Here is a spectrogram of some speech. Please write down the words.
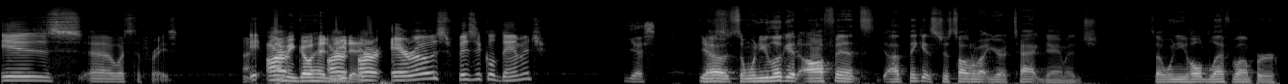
is uh what's the phrase? I- I- I mean, go ahead and are, eat it. Are arrows physical damage? Yes. No, so when you look at offense, I think it's just talking about your attack damage. So when you hold left bumper,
